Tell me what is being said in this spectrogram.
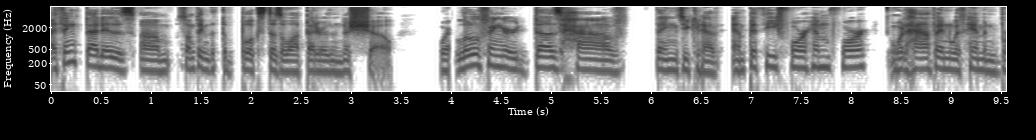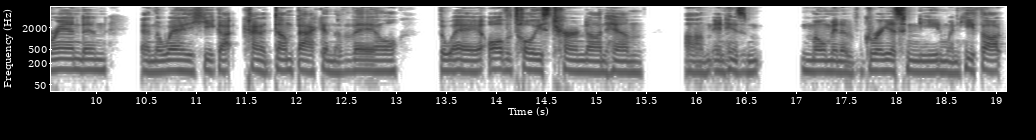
I think that is um, something that the books does a lot better than the show where Littlefinger does have things you can have empathy for him for. What happened with him and Brandon and the way he got kind of dumped back in the Vale, the way all the Tullys turned on him um, in his moment of greatest need when he thought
